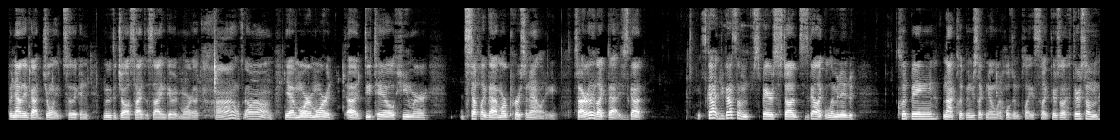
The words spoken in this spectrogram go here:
but now they've got joints so they can move the jaw side to side and give it more like, huh? What's going on? Yeah, more and more uh, detail, humor, stuff like that, more personality. So I really like that. He's got he's got you got some spare studs. He's got like limited clipping, not clipping, just like you know what holds in place. Like there's a there's some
